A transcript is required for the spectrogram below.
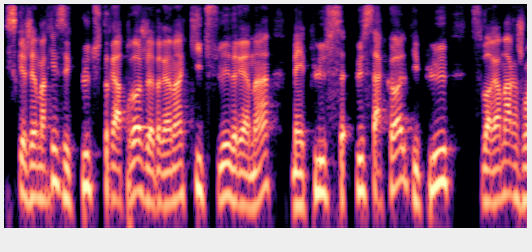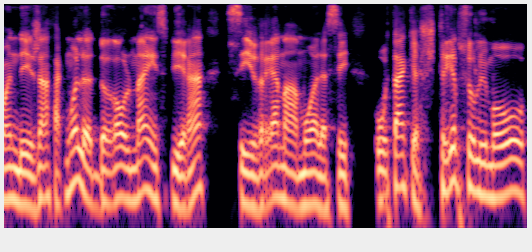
Puis ce que j'ai remarqué, c'est que plus tu te rapproches de vraiment qui tu es vraiment, ben plus plus ça colle, puis plus tu vas vraiment rejoindre des gens. Fait que moi, le drôlement inspirant, c'est vraiment moi. Là, c'est autant que je tripe sur l'humour.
